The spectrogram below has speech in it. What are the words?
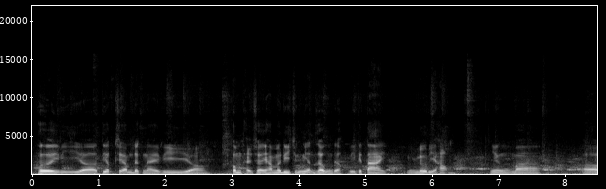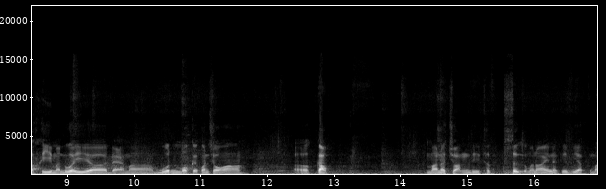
Hơi bị uh, tiếc cho em đực này vì uh, không thể cho em nó đi chứng nhận giống được vì cái tai mình nuôi bị hỏng. Nhưng mà ờ, khi mà nuôi ờ, để mà muốn một cái con chó uh, cọc mà nó chuẩn thì thực sự mà nói là cái việc mà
